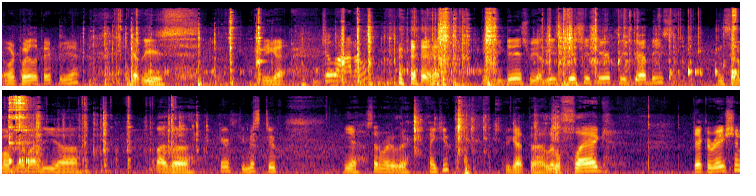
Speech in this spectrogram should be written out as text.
Or toilet paper, yeah. Got these. What do you got? Gelato. Empty dish. We got these dishes here. Please grab these and set them over there by the uh, by the here. You missed two. Yeah, set them right over there. Thank you. We got the little flag decoration.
